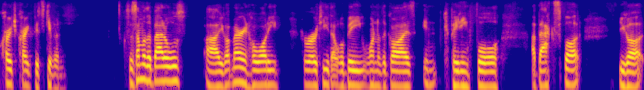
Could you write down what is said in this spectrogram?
Coach Craig Fitzgibbon. So some of the battles, uh, you got Marion Hawati, Hiroti, that will be one of the guys in competing for a back spot. You got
